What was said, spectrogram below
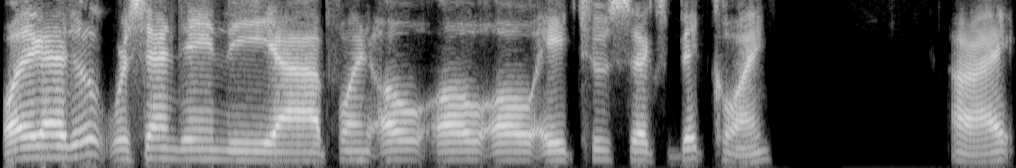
what you got to do, we're sending the uh, 0.000826 Bitcoin. All right.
